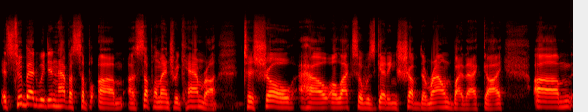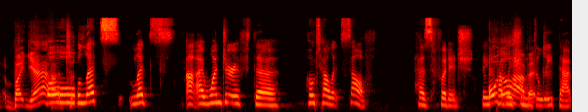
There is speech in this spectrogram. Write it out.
It's too bad we didn't have a, um, a supplementary camera to show how Alexa was getting shoved around by that guy. Um, but yeah, Oh, to- let's let's. I wonder if the hotel itself has footage. They Oh, probably shouldn't it. delete that.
